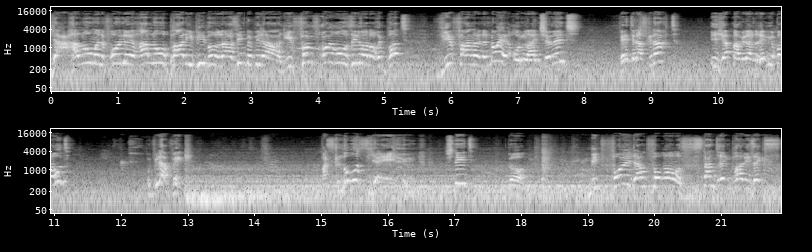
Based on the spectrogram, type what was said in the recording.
Ja, hallo meine Freunde, hallo Party People, da sind wir wieder. Die 5 Euro sind immer noch im Pott. Wir fahren eine neue Online-Challenge. Wer hätte das gedacht? Ich habe mal wieder ein Rennen gebaut und wieder weg. Was ist los hier, ey? Steht so, mit Volldampf voraus. Stuntrennen Party 6.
